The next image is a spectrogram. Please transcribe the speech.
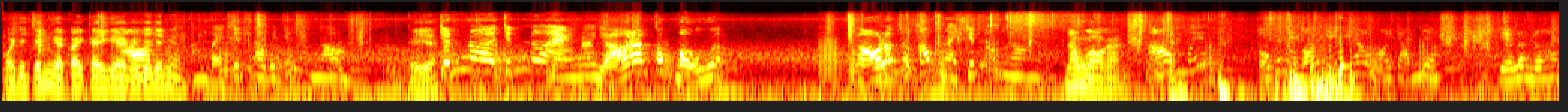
Quả trái chín kìa có cây kia có trái chín kìa. không bẻ chín đâu bẻ chín không ngon. Kỳ vậy chín nó chín nó ăn nó dở lắm cốc bự á ngộ lắm sao cốc này chín không ngon Nó không ngọt à? Không biết. Ủa cái này bỏ gì vậy nội trọng vậy về lên được không?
